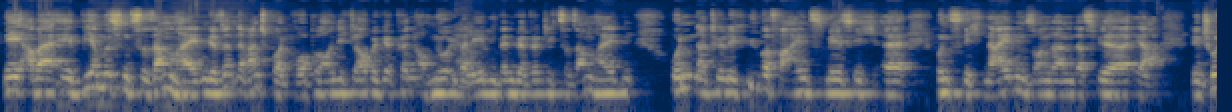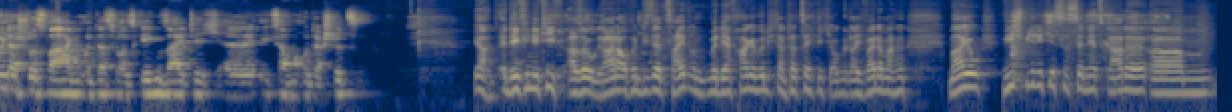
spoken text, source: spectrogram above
Nee, aber äh, wir müssen zusammenhalten. Wir sind eine Randsportgruppe und ich glaube, wir können auch nur ja. überleben, wenn wir wirklich zusammenhalten und natürlich übervereinsmäßig äh, uns nicht neiden, sondern dass wir ja den Schulterschluss wagen und dass wir uns gegenseitig, äh, ich sag mal, unterstützen. Ja, definitiv. Also gerade auch in dieser Zeit und mit der Frage würde ich dann tatsächlich auch gleich weitermachen. Mario, wie schwierig ist es denn jetzt gerade ähm,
